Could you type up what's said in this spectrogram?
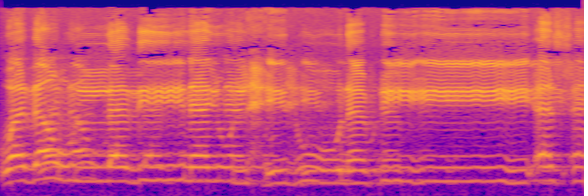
وذروا الذين يلحدون في أسمائه.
